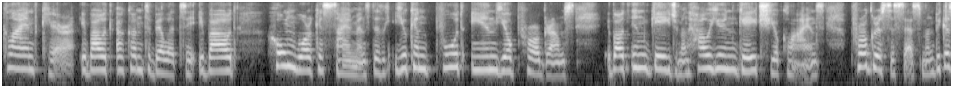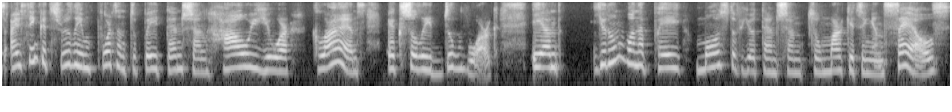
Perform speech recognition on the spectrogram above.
client care about accountability about homework assignments that you can put in your programs about engagement, how you engage your clients, progress assessment, because I think it's really important to pay attention how your clients actually do work. And you don't want to pay most of your attention to marketing and sales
